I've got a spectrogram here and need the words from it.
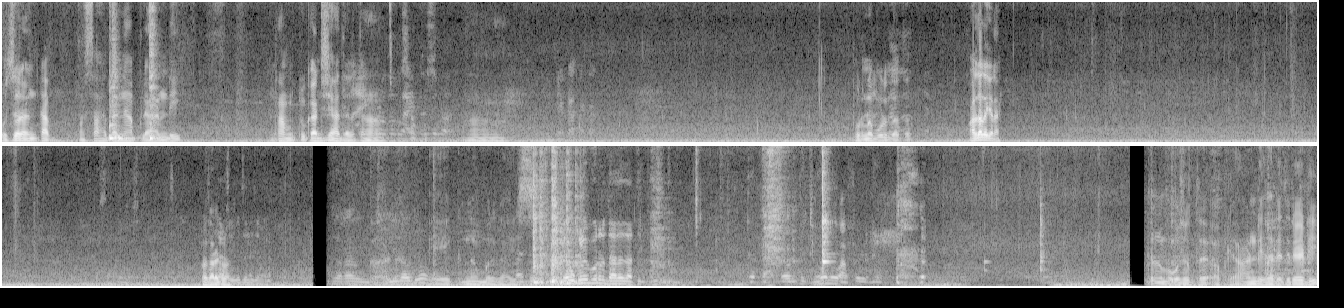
उचल आणि टाक. मस्त हाताने आपल्या अंडी. थांब तू कांची हातात हां. हां. पूर्ण बुडून जातात. हातात एक नंबर गाईस उकळी बरोबर दादा जाते तर बघू शकतो आपले अंडी झालेत रेडी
